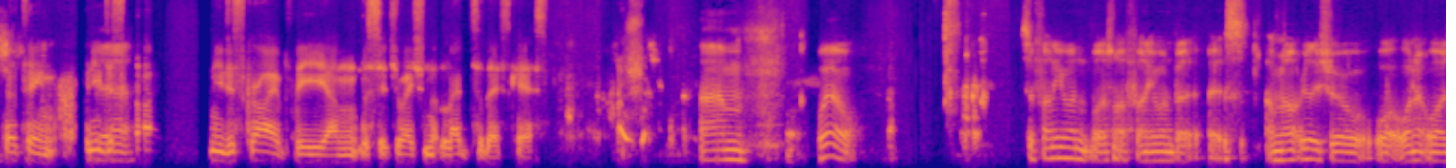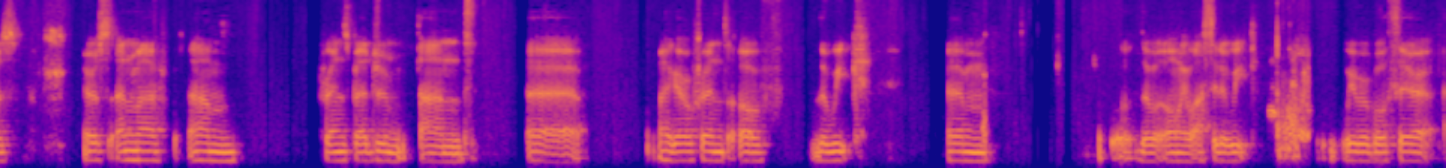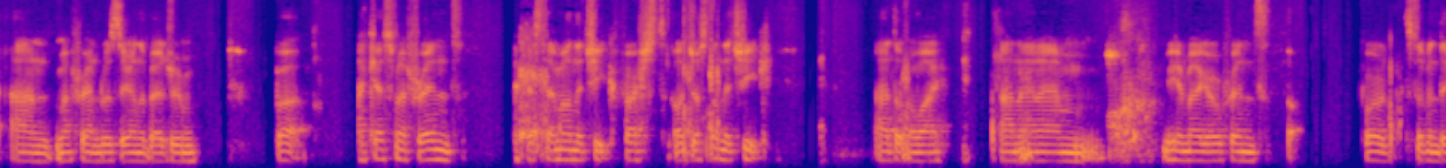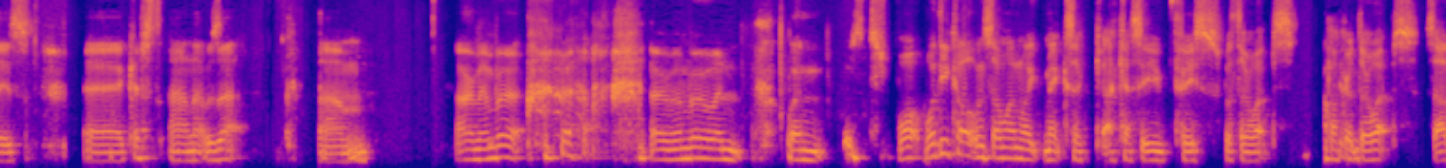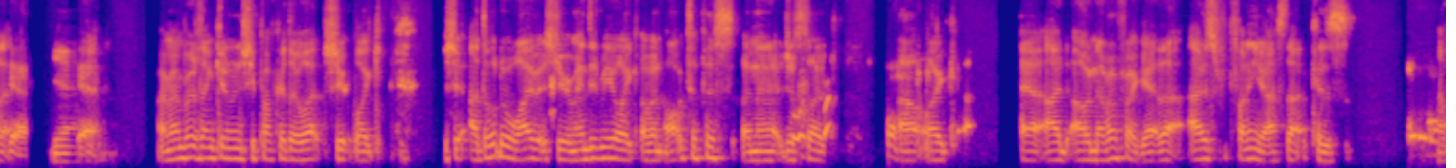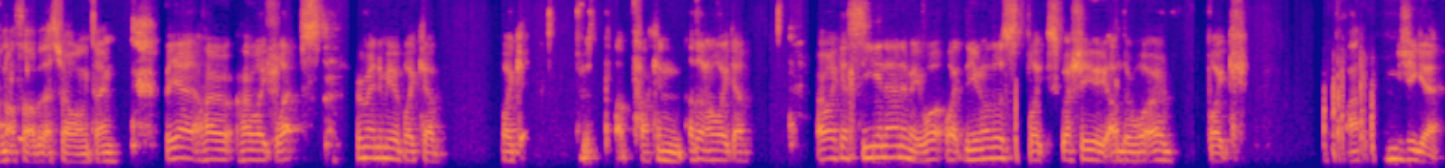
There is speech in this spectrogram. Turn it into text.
Thirteen. Can you Yeah. describe? Can you describe the um the situation that led to this kiss? Um, well, it's a funny one. Well, it's not a funny one, but it's. I'm not really sure what one it was. It was in my um, friend's bedroom, and uh, my girlfriend of the week. Um, that only lasted a week. We were both there, and my friend was there in the bedroom. But I kissed my friend. I kissed him on the cheek first, or just on the cheek. I don't know why. And then um, me and my girlfriend for seven days uh, kissed, and that was that. Um, I remember. I remember when when what what do you call it when someone like makes a, a kissy face with their lips, puckered their lips? Is that it? Yeah. Yeah. Yeah. I remember thinking when she puckered her lips, she like, she, I don't know why, but she reminded me like of an octopus, and then it just like, uh, like, I, I I'll never forget that. I was funny you asked that because I've not thought about this for a long time. But yeah, her her like lips reminded me of like a like a fucking I don't know like a or like a sea anemone. What like do you know those like squishy underwater like things you get?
